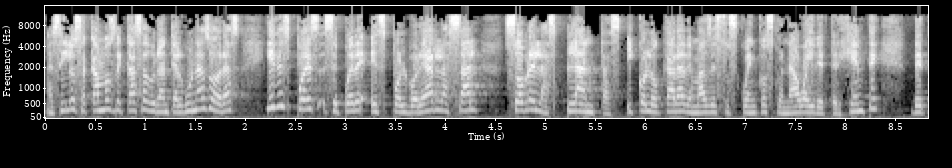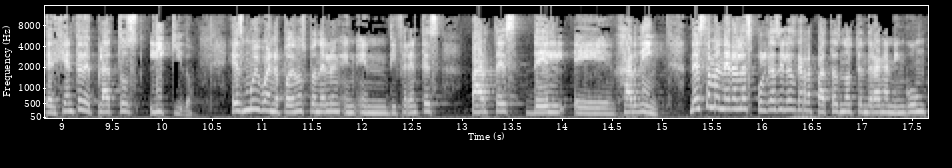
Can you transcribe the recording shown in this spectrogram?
Así lo sacamos de casa durante algunas horas y después se puede espolvorear la sal sobre las plantas y colocar además de estos cuencos con agua y detergente, detergente de platos líquido. Es muy bueno, podemos ponerlo en, en- en diferentes partes del eh, jardín. De esta manera las pulgas y las garrapatas no tendrán a ningún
